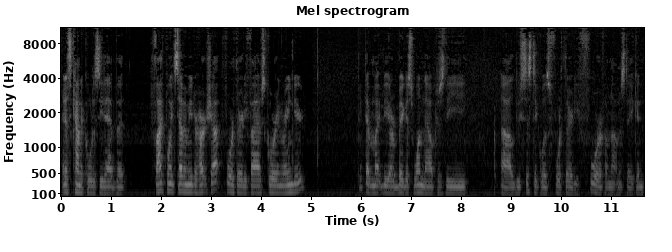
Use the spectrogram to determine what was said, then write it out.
and it's kind of cool to see that. But 5.7 meter heart shot, 435 scoring reindeer. I think that might be our biggest one now because the uh, leucistic was 434 if I'm not mistaken.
